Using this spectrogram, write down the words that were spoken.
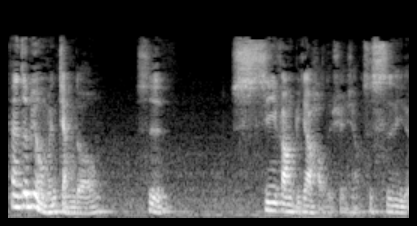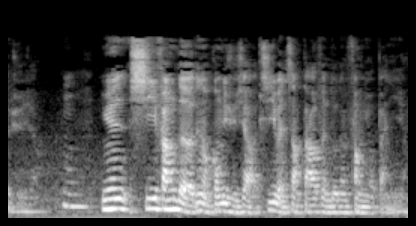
但这边我们讲的哦，是西方比较好的学校，是私立的学校。嗯，因为西方的那种公立学校，基本上大部分都跟放牛班一样，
